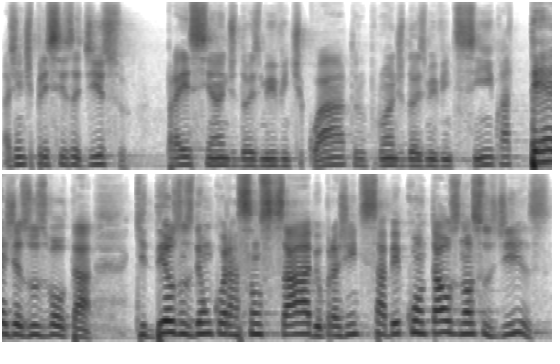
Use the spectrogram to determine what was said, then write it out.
A gente precisa disso para esse ano de 2024, para o ano de 2025, até Jesus voltar. Que Deus nos dê um coração sábio para a gente saber contar os nossos dias.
